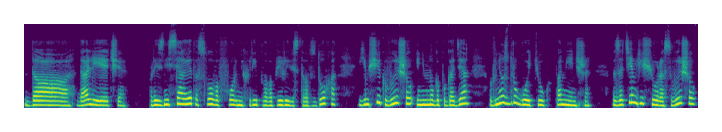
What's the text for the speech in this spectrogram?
«Да, далече». Произнеся это слово в форме хриплого прерывистого вздоха, ямщик вышел и, немного погодя, внес другой тюк, поменьше. Затем еще раз вышел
